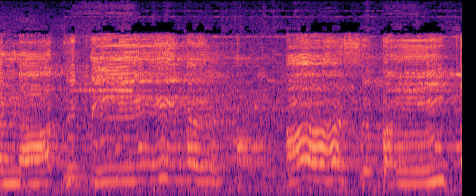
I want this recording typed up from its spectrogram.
ਅਨਾਥ ਤੀਨ ਆਸ ਬੰਤ।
